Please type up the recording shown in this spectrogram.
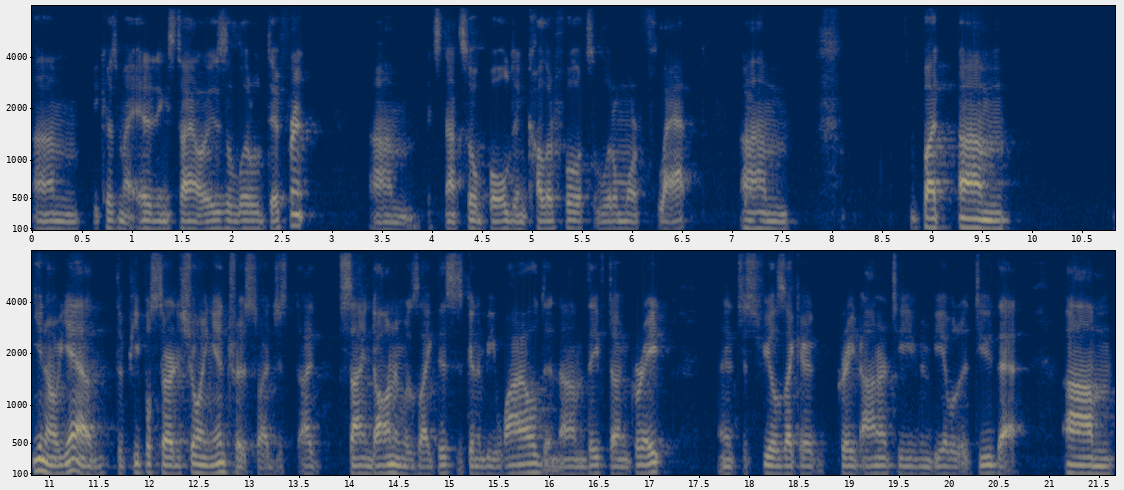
um, because my editing style is a little different. Um, it's not so bold and colorful. It's a little more flat. Um, but um, you know, yeah, the people started showing interest, so I just I signed on and was like, this is going to be wild, and um, they've done great, and it just feels like a great honor to even be able to do that. Um,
